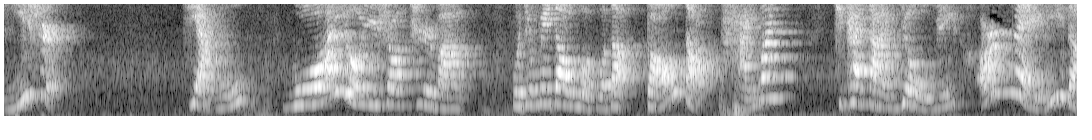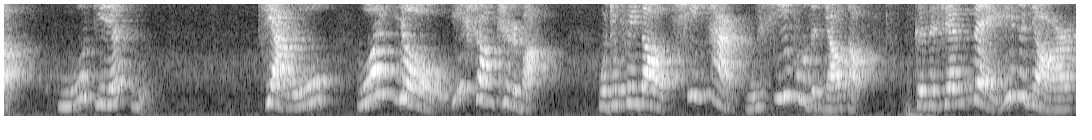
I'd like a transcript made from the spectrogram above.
仪式。假如我有一双翅膀，我就飞到我国的宝岛台湾去看那有名而美丽的蝴蝶谷。假如我有一双翅膀，我就飞到青海湖西部的鸟岛，跟那些美丽的鸟儿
